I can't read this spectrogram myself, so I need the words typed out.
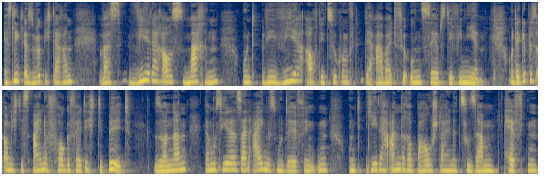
Es liegt also wirklich daran, was wir daraus machen und wie wir auch die Zukunft der Arbeit für uns selbst definieren. Und da gibt es auch nicht das eine vorgefertigte Bild sondern da muss jeder sein eigenes Modell finden und jeder andere Bausteine zusammen heften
